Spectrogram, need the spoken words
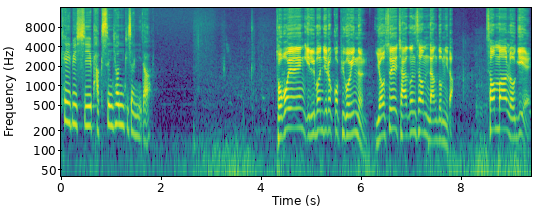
KBC 박승현 기자입니다. 도보여행 1번지로 꼽히고 있는 여수의 작은 섬 낭도입니다. 섬마을 어귀에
